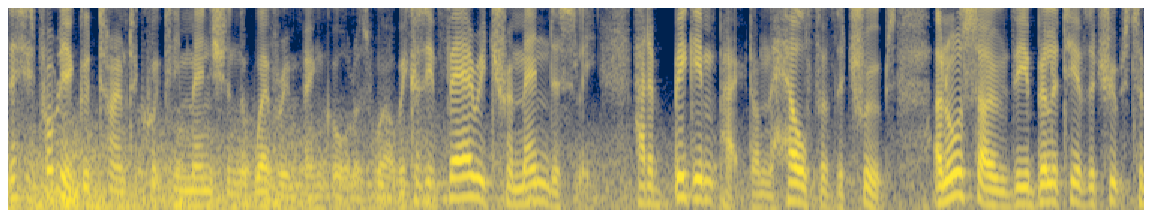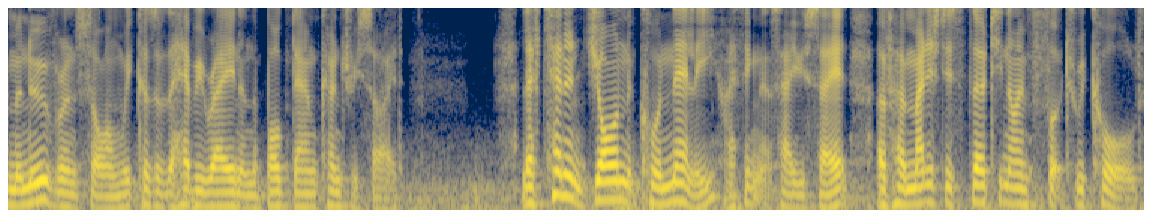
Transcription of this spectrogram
This is probably a good time to quickly mention the weather in Bengal as well, because it varied tremendously, had a big impact on the health of the troops, and also the ability of the troops to maneuver and so on because of the heavy rain and the bogged down countryside. Lieutenant John Corneille, I think that's how you say it, of Her Majesty's 39 Foot recalled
